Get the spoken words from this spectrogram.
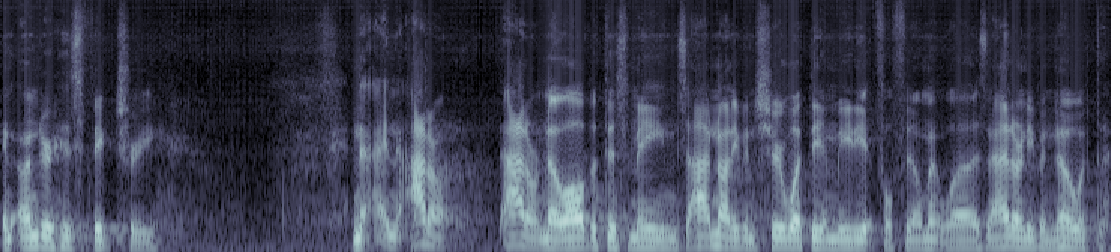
and under his fig tree. And, and I, don't, I don't know all that this means. I'm not even sure what the immediate fulfillment was. And I don't even know what the,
